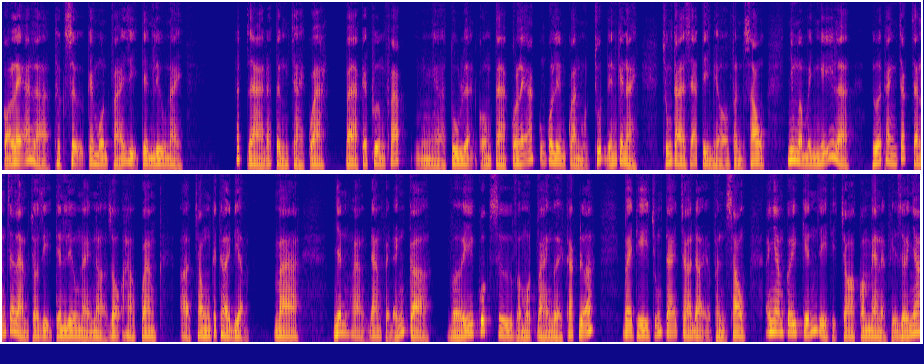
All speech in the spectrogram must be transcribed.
Có lẽ là thực sự cái môn phái dị tiên lưu này thất gia đã từng trải qua và cái phương pháp ừ, tu luyện của ông ta có lẽ cũng có liên quan một chút đến cái này. Chúng ta sẽ tìm hiểu ở phần sau. Nhưng mà mình nghĩ là hứa thanh chắc chắn sẽ làm cho dị tiên lưu này nở rộ hào quang ở trong cái thời điểm mà nhân hoàng đang phải đánh cờ với quốc sư và một vài người khác nữa. Vậy thì chúng ta hãy chờ đợi ở phần sau. Anh em có ý kiến gì thì cho comment ở phía dưới nhé.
